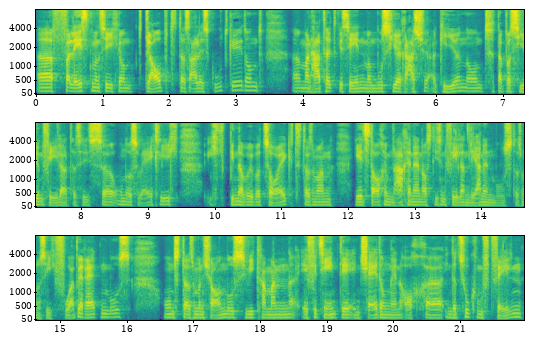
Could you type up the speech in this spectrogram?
verlässt man sich und glaubt, dass alles gut geht und äh, man hat halt gesehen, man muss hier rasch agieren und da passieren Fehler. Das ist äh, unausweichlich. Ich bin aber überzeugt, dass man jetzt auch im Nachhinein aus diesen Fehlern lernen muss, dass man sich vorbereiten muss und dass man schauen muss, wie kann man effiziente Entscheidungen auch äh, in der Zukunft fällen.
